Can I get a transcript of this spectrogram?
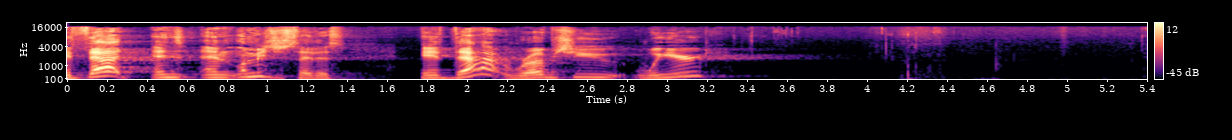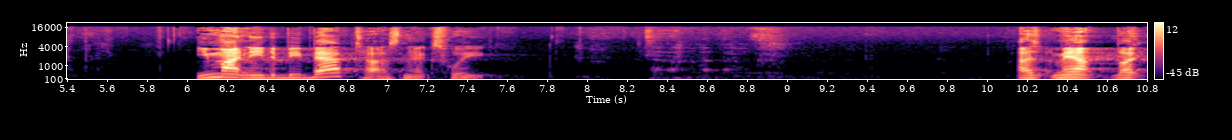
If that, and, and let me just say this if that rubs you weird, you might need to be baptized next week. I mean, like,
